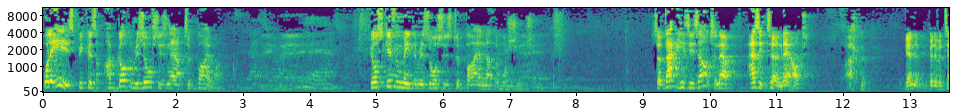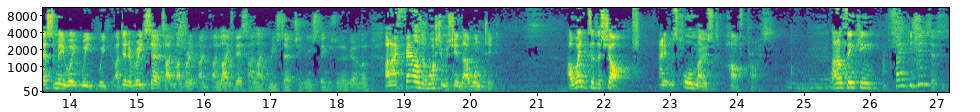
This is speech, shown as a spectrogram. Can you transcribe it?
Well, it is because I've got the resources now to buy one. Yeah. God's given me the resources to buy another washing machine. So that is his answer. Now, as it turned out, again, a bit of a testimony. We, we, we, I did a research. I, very- I, I like this. I like researching these things and going on. And I found a washing machine that I wanted. I went to the shop and it was almost half price. And I'm thinking, thank you, Jesus.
